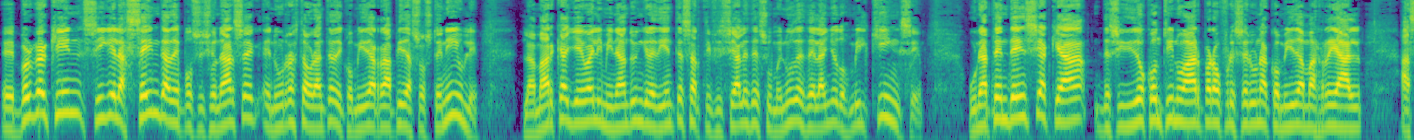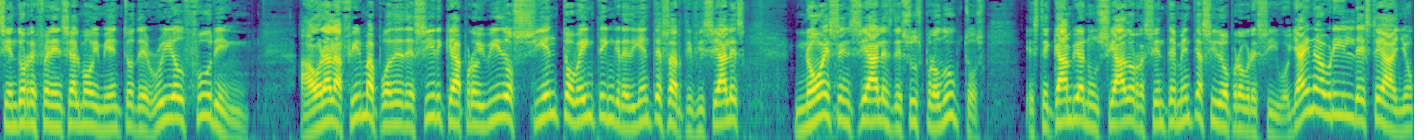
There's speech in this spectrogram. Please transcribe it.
Eh, Burger King sigue la senda de posicionarse en un restaurante de comida rápida sostenible. La marca lleva eliminando ingredientes artificiales de su menú desde el año 2015, una tendencia que ha decidido continuar para ofrecer una comida más real, haciendo referencia al movimiento de Real Fooding. Ahora la firma puede decir que ha prohibido 120 ingredientes artificiales no esenciales de sus productos, este cambio anunciado recientemente ha sido progresivo. Ya en abril de este año,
